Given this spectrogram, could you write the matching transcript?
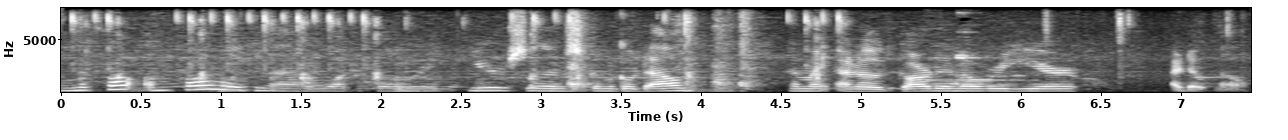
I'm, pro- I'm probably gonna add a waterfall right here, so then it's gonna go down. I might add a garden over here. I don't know.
